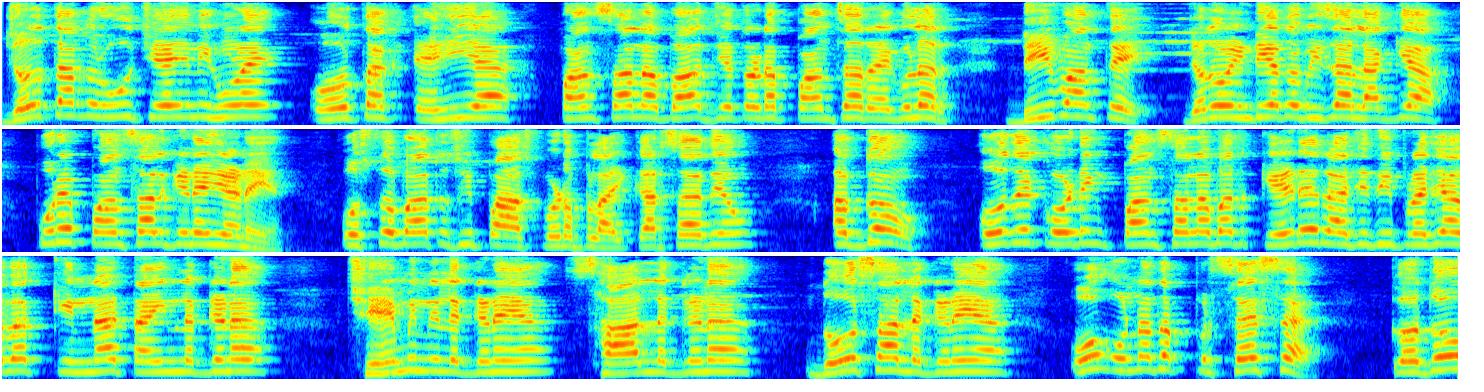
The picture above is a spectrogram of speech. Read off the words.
ਜਦੋਂ ਤੱਕ ਰੂਲ ਚੇਂਜ ਨਹੀਂ ਹੋਣੇ, ਉਦੋਂ ਤੱਕ ਇਹੀ ਹੈ 5 ਸਾਲਾਂ ਬਾਅਦ ਜੇ ਤੁਹਾਡਾ 5 ਸਾਲ ਰੈਗੂਲਰ D1 ਤੇ ਜਦੋਂ ਇੰਡੀਆ ਤੋਂ ਵੀਜ਼ਾ ਲੱਗ ਗਿਆ, ਪੂਰੇ 5 ਸਾਲ ਗਿਣੇ ਜਾਣੇ ਆ। ਉਸ ਤੋਂ ਬਾਅਦ ਤੁਸੀਂ ਪਾਸਪੋਰਟ ਅਪਲਾਈ ਕਰ ਸਕਦੇ ਹੋ। ਅੱਗੋਂ ਉਹਦੇ ਅਕੋਰਡਿੰਗ 5 ਸਾਲਾਂ ਬਾਅਦ ਕਿਹੜੇ ਰਾਜ ਦੀ ਪ੍ਰਜਾ ਵਾ? ਕਿੰਨਾ ਟਾਈਮ ਲੱਗਣਾ? 6 ਮਹੀਨੇ ਲੱਗਣੇ ਆ? ਸਾਲ ਲੱਗਣਾ? 2 ਸਾਲ ਲੱਗਣੇ ਆ, ਉਹ ਉਹਨਾਂ ਦਾ ਪ੍ਰੋਸੈਸ ਹੈ। ਕਦੋਂ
